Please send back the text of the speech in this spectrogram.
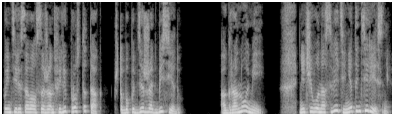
Поинтересовался Жан-Филипп просто так, чтобы поддержать беседу. Агрономией. Ничего на свете нет интереснее.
